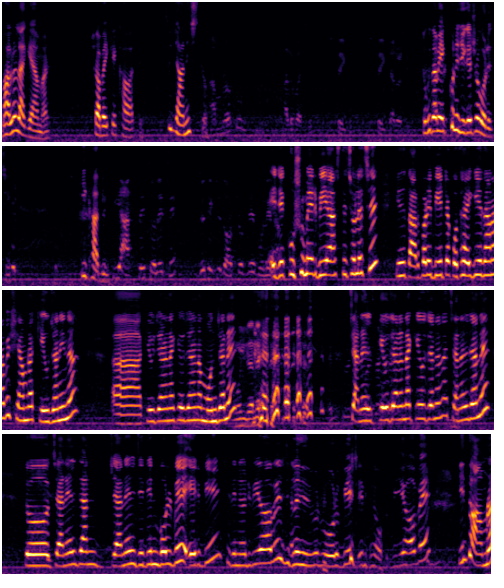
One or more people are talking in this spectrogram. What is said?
ভালো লাগে আমার সবাইকে খাওয়াতে। তুই জানিস তো। আমরাও তো ভালোবাসি সেই সেই কারণে। তোকে তো আমি এক্ষুনি জিজ্ঞাসা করেছি কি খাবি? কি আসতে চলেছে? যদি একটু দর্শকদের বলে এই যে কুসুমের বিয়ে আসতে চলেছে কিন্তু তারপরে বিয়েটা কোথায় গিয়ে দাঁড়াবে সে আমরা কেউ জানি না। কেউ জানে না কেউ জানে না মন জানে? চ্যানেল কেউ জানে না কেউ জানে না চ্যানেল জানে। তো চ্যানেল জান চ্যানেল যেদিন বলবে এর বিয়ে সেদিন ওর বিয়ে হবে। চ্যানেল যেদিন বলবে ওর বিয়ে সেদিন ওর বিয়ে হবে। কিন্তু আমরা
